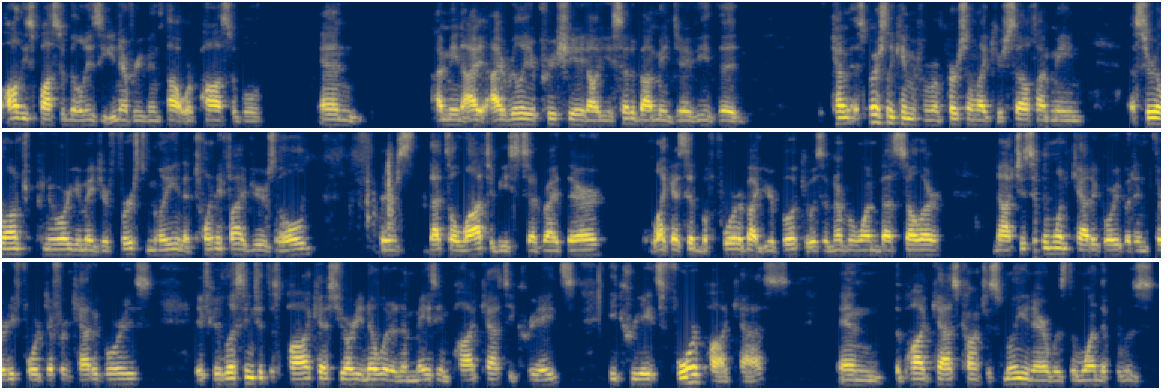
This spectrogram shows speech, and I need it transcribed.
all these possibilities that you never even thought were possible. And I mean, I, I really appreciate all you said about me, JV. That especially coming from a person like yourself. I mean, a serial entrepreneur, you made your first million at 25 years old. There's that's a lot to be said right there. Like I said before about your book, it was a number one bestseller, not just in one category, but in 34 different categories. If you're listening to this podcast, you already know what an amazing podcast he creates. He creates four podcasts, and the podcast Conscious Millionaire was the one that was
